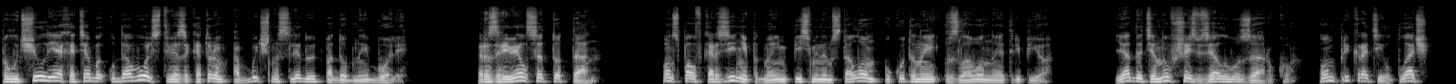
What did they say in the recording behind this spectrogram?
Получил ли я хотя бы удовольствие, за которым обычно следуют подобные боли? Разревелся Тотан. Он спал в корзине под моим письменным столом, укутанный в зловонное тряпье. Я, дотянувшись, взял его за руку. Он прекратил плач,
